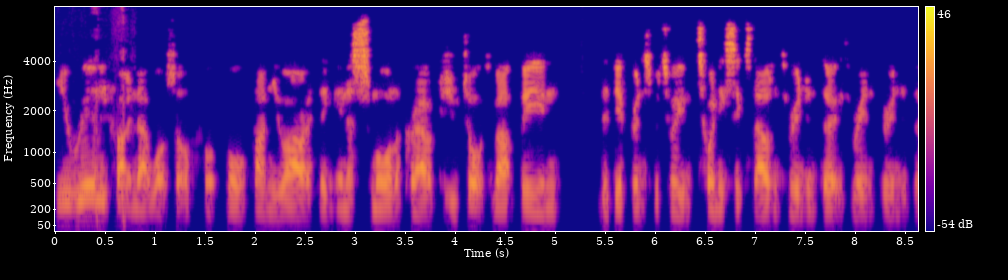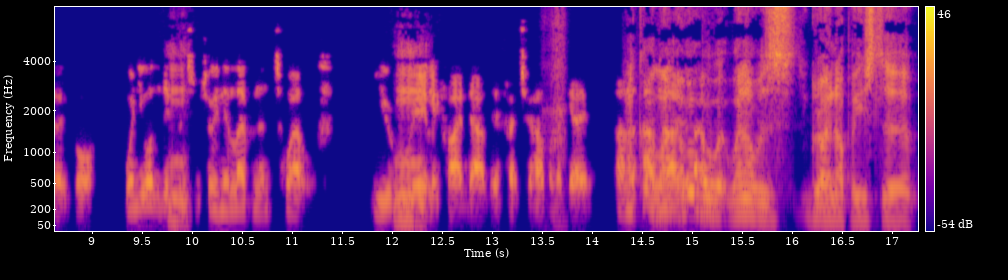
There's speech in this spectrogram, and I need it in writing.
you really find out what sort of football fan you are, I think, in a smaller crowd because you talked about being the difference between 26,333 and 334. When you're the difference mm. between 11 and 12, you mm. really find out the effect you have on the game. And, I, and I, I remember I, when I was growing up, I used to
